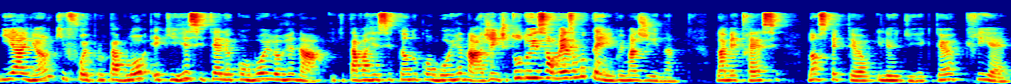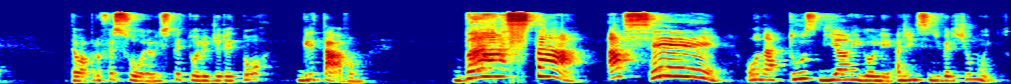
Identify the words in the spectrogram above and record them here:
E Agnan que foi pro tableau e que recitait le corbeau et le renard. E que estava recitando o corbeau e o renard. Gente, tudo isso ao mesmo tempo, imagina. La maîtresse, l'inspecteur e le directeur criaient. Então a professora, o inspetor e o diretor gritavam. Basta! Assez! On a tous bien rigolé. A gente se divertiu muito.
